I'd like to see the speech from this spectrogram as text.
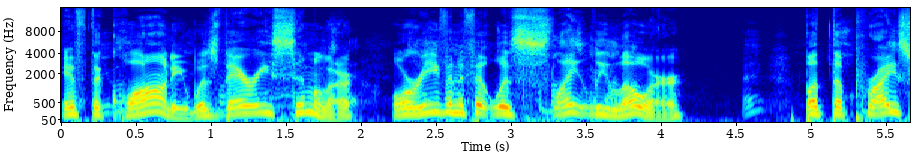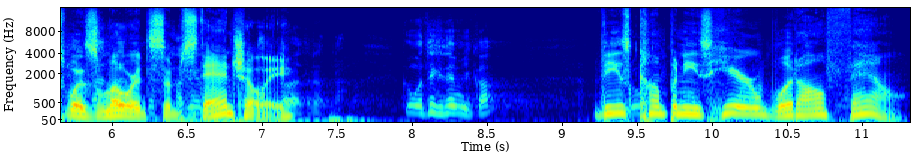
If the quality was very similar, or even if it was slightly lower, but the price was lowered substantially, these companies here would all fail.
